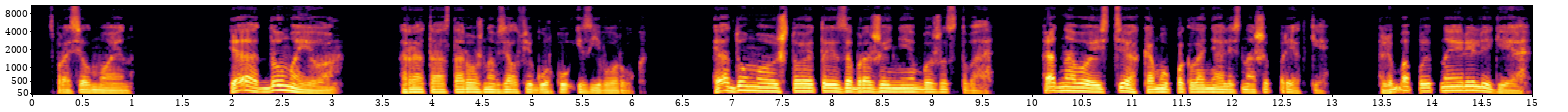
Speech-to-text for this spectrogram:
— спросил Моин. «Я думаю...» Рата осторожно взял фигурку из его рук. «Я думаю, что это изображение божества одного из тех, кому поклонялись наши предки. Любопытная религия,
